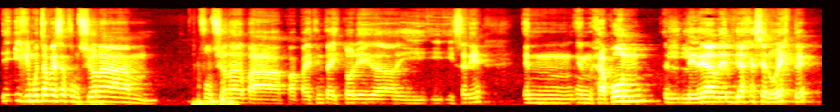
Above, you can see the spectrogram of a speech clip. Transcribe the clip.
y, que muchas veces funciona, mm, funciona para distintas historias y, series. En, en, Japón, la idea del viaje hacia el oeste,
